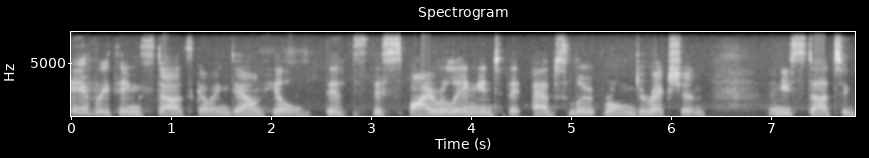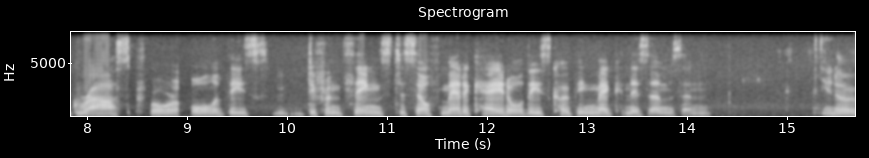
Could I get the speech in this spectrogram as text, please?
everything starts going downhill. There's this spiraling into the absolute wrong direction. And you start to grasp for all of these different things to self-medicate all these coping mechanisms and you know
